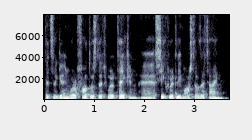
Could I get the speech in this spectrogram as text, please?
That's again were photos that were taken uh, secretly most of the time.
